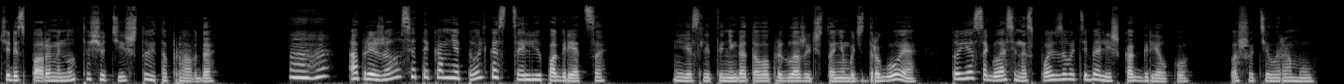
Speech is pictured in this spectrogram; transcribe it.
через пару минут ощутишь, что это правда». «Ага, а прижался ты ко мне только с целью погреться». «Если ты не готова предложить что-нибудь другое, то я согласен использовать тебя лишь как грелку», — пошутил Рамул.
